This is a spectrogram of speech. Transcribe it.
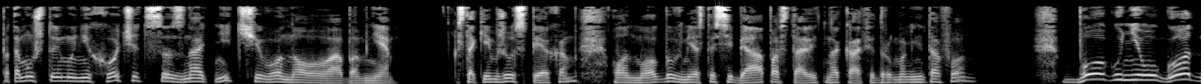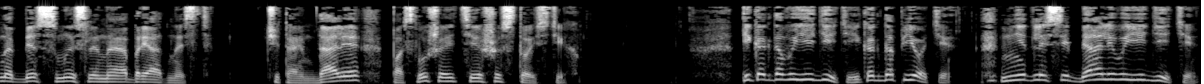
потому что ему не хочется знать ничего нового обо мне. С таким же успехом он мог бы вместо себя поставить на кафедру магнитофон. Богу не угодна бессмысленная обрядность. Читаем далее, послушайте шестой стих. «И когда вы едите, и когда пьете, не для себя ли вы едите,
